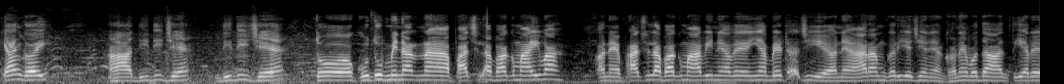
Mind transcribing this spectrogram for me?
ક્યાં ગઈ? હા દીદી છે. દીદી છે. તો કુતુબ મિનારના પાછલા ભાગમાં આવ્યા અને પાછલા ભાગમાં આવીને હવે અહીંયા બેઠા છીએ અને આરામ કરીએ છીએ અને ઘણા બધા અત્યારે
